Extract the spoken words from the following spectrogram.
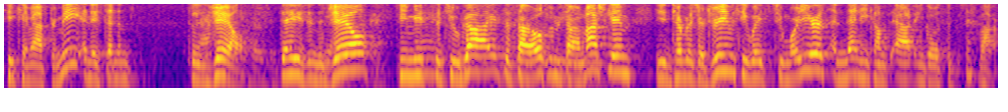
he came after me, and they send him to the jail. Then he's in the jail. He meets the two guys, the Sar HaOfim, Sar HaMashkim. He interprets their dreams. He waits two more years, and then he comes out and goes to, to.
